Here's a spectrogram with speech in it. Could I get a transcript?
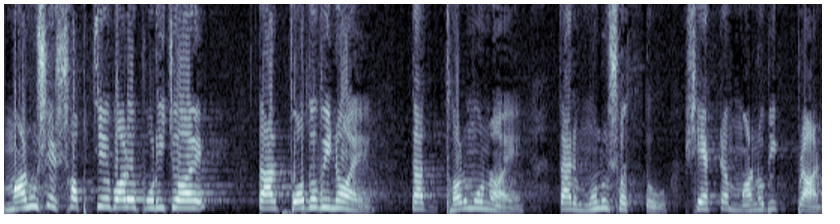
মানুষের সবচেয়ে বড় পরিচয় তার পদবি নয়, তার ধর্ম নয়, তার মনুষ্যত্ব। সে একটা মানবিক প্রাণ।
